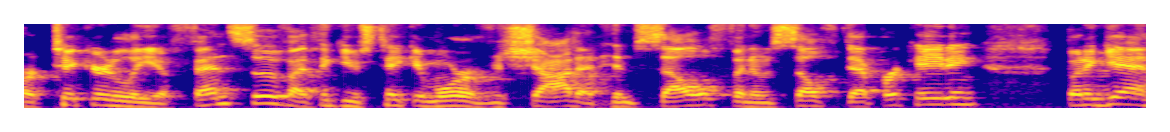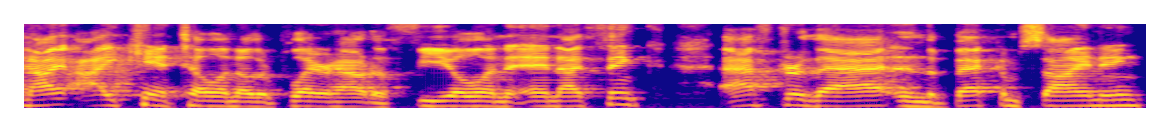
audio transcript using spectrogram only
particularly offensive. I think he was taking more of a shot at himself and it was self deprecating. But again, I, I can't tell another player how to feel. And, and I think after that and the Beckham signing,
